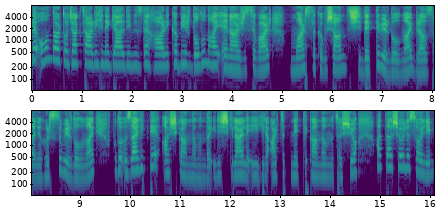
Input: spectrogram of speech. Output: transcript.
Ve 14 Ocak tarihine geldiğimizde harika bir dolunay enerjisi var. Mars'la kavuşan şiddetli bir dolunay, biraz hani hırslı bir dolunay. Bu da özellikle aşk anlamında, ilişkilerle ilgili artık netlik anlamını taşıyor. Hatta şöyle söyleyeyim,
